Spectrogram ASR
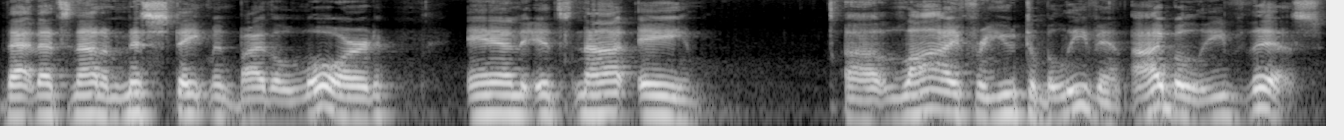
That that's not a misstatement by the Lord and it's not a uh, lie for you to believe in. I believe this.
